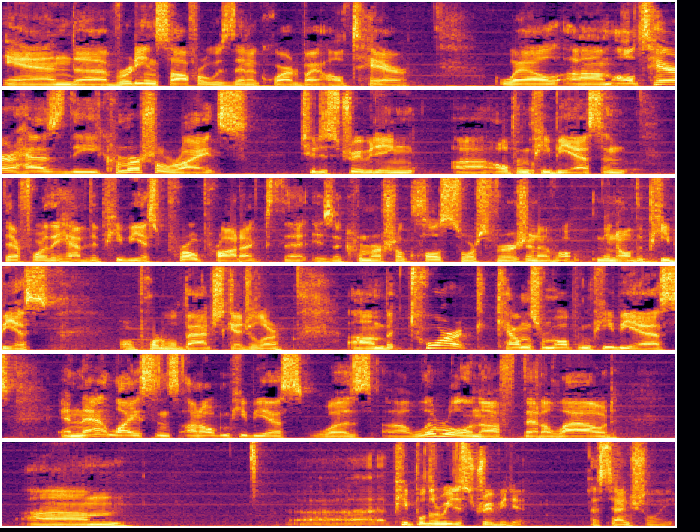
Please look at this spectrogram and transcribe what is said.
and uh, Veridian Software was then acquired by Altair. Well, um, Altair has the commercial rights to distributing uh, OpenPBS, and therefore they have the PBS Pro product that is a commercial closed source version of you know the PBS or portable batch scheduler. Um, but Torque comes from OpenPBS, and that license on OpenPBS was uh, liberal enough that allowed um, uh, people to redistribute it essentially.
